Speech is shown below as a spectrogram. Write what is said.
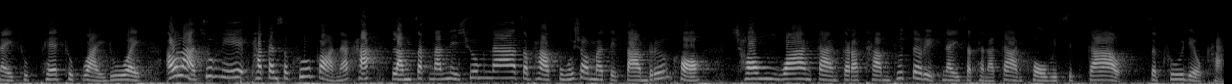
ในทุกเพศทุกวัยด้วย เอาล่ะช่วงนี้พักกันสักครู่ก่อนนะคะ หลังจากนั้นในช่วงหน้าจะพาคุณผู้ชมมาติดตามเรื่องของช่องว่างการกระทำทุจริตในสถานการณ์โควิด -19 สักครู่เดียวค่ะ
